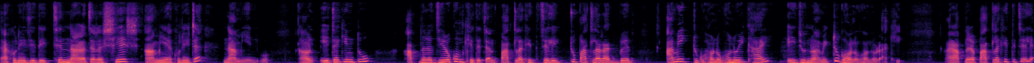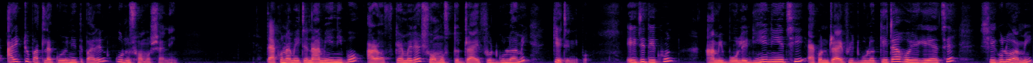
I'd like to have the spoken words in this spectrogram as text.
এখন এই যে দেখছেন নাড়াচাড়া শেষ, আমি এখন এটা নামিয়ে নিব। কারণ এটা কিন্তু আপনারা যেরকম খেতে চান, পাতলা খেতে চাইলে একটু পাতলা রাখবেন, আমি একটু ঘন ঘনই খাই, এই জন্য আমি একটু ঘন ঘন রাখি। আর আপনারা পাতলা খেতে চাইলে আরেকটু পাতলা করে নিতে পারেন, কোনো সমস্যা নেই। তো এখন আমি এটা নামিয়ে নিব আর অফ ক্যামেরায় সমস্ত ড্রাই ফ্রুটগুলো আমি কেটে নিব। এই যে দেখুন, আমি বলে নিয়ে নিয়েছি, এখন ড্রাই ফ্রুটগুলো কেটা হয়ে গিয়েছে, সেগুলো আমি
